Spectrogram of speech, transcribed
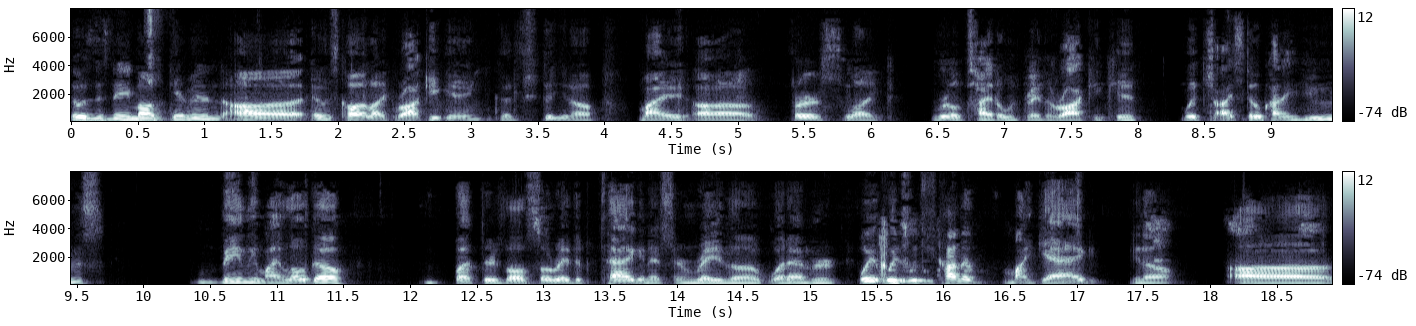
it was this name I was given. Uh, it was called like Rocky Gang because you know my uh first like real title was Ray the Rocky Kid, which I still kind of use mainly my logo. But there's also Ray the protagonist and Ray the whatever, which, which, is kind of my gag, you know. Uh,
